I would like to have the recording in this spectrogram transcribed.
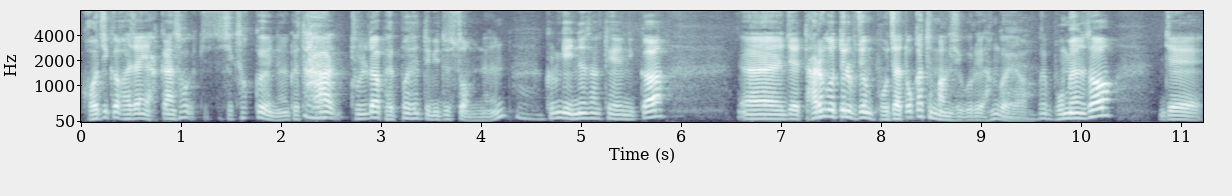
거짓과 과장이 약간 섞씩 섞여 있는 그래서 다 둘 다 100% 믿을 수 없는 음. 그런 게 있는 상태니까 에, 이제 다른 것들을 좀 보자 똑같은 방식으로 한 거예요. 네. 보면서 이제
